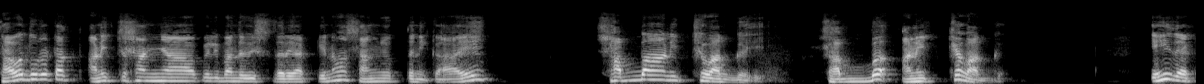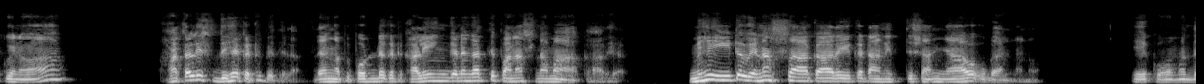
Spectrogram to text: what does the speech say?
තවදුරටත් අනිච්ච සංඥාව පිළිබඳ විස්තරයක් එනවා සංයුක්ත නිකායේ සබ්බානිච්ච වක්ගයේ සබ්බ අනිච්ච වග්ග. එහි දැක්වෙනවා හතලිස් දෙහකට බෙදලා දැන් අපි පොඩ්ඩකට කලින් ගෙන ගත්ත පනස් නම ආකාරයක්. මෙහි ඊට වෙනස් ආකාරයකට අනිත්‍ය සංඥාව උගන්නනවා. ඒ කොහොමද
